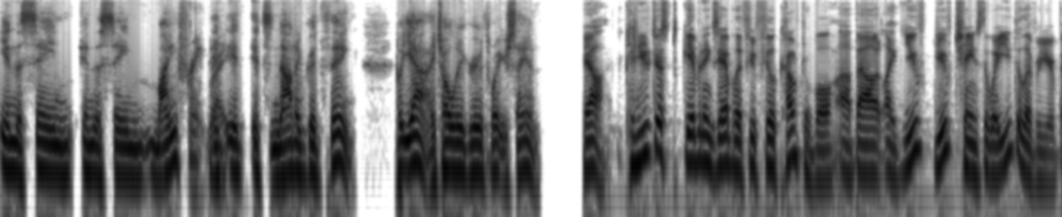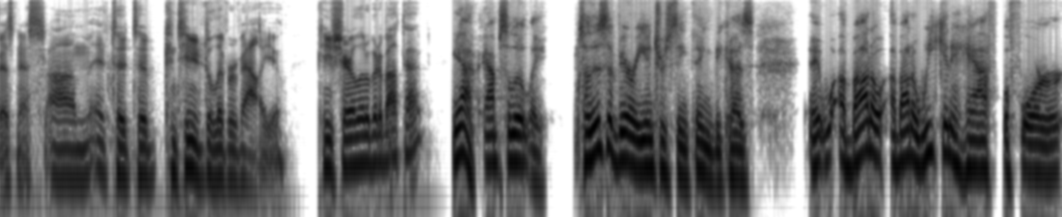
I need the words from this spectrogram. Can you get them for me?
in the same in the same mind frame right. it, it, it's not a good thing but yeah i totally agree with what you're saying Yeah. Can you just give an example, if you feel comfortable, about like you've you've changed the way you deliver your business um, to to continue to deliver value? Can you share a little bit about that? Yeah, absolutely. So this is a very interesting thing because it, about a about a week and a half before,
